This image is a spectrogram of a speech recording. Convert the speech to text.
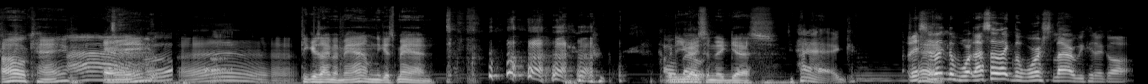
Oh, okay. Ah. A. Uh, ah. Because I'm a man, I'm gonna guess man. how What do you guys about gonna guess? tag? This Hey. is like the wor- that's like the worst letter we could have got.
